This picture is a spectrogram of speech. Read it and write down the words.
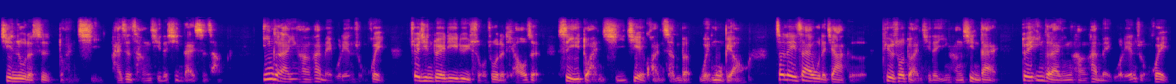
进入的是短期还是长期的信贷市场。英格兰银行和美国联总会最近对利率所做的调整，是以短期借款成本为目标。这类债务的价格，譬如说短期的银行信贷。对英格兰银行和美国联准会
